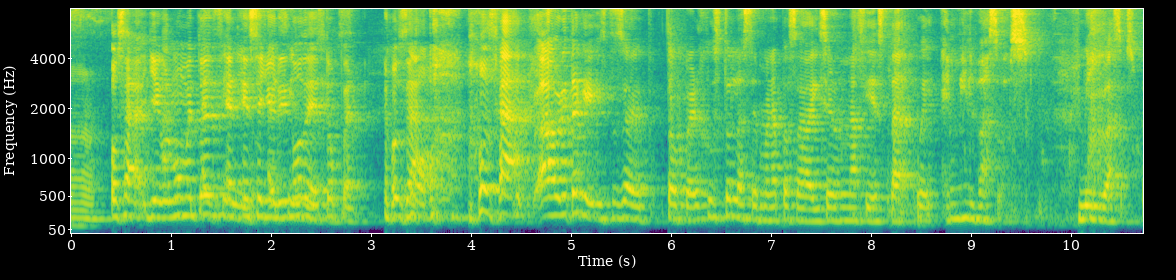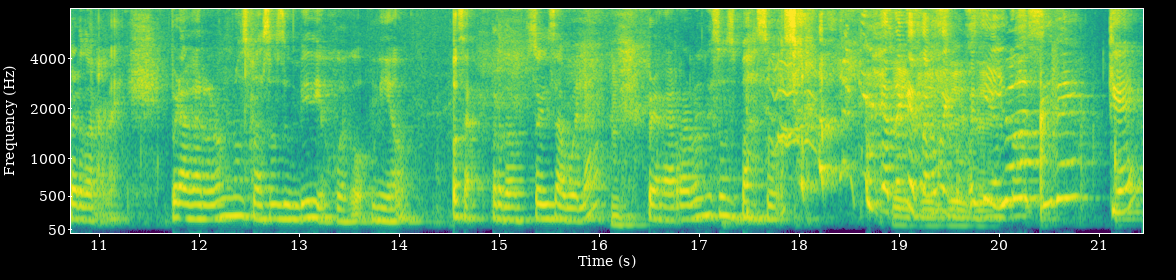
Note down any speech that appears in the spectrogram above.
Ajá. O sea, llegó el momento en- en señorismo de topper. O sea, o sea, Ahorita que dijiste sobre Topper, justo la semana pasada hicieron una fiesta, güey, hay mil vasos. Mil vasos, perdóname. Pero agarraron unos vasos de un videojuego mío. O sea, perdón, soy esa abuela. Pero agarraron esos vasos. fíjate Sí, que estamos sí, en sí, confesión. Y yo así de, ¿qué?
